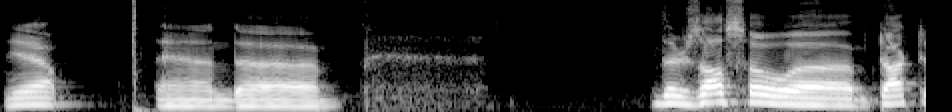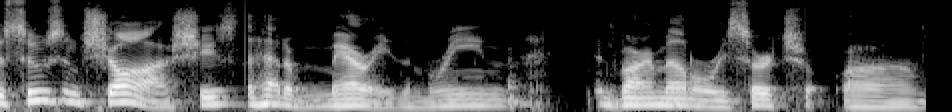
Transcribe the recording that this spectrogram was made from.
yeah, and uh, there's also uh, Dr. Susan Shaw. She's the head of MERI, the Marine Environmental Research um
